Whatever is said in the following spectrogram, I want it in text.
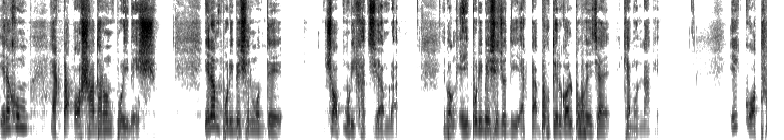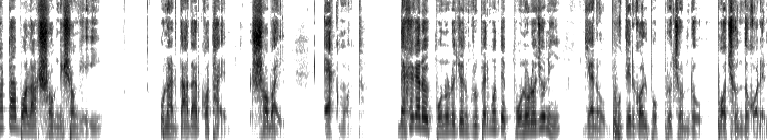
এরকম একটা অসাধারণ পরিবেশ। এরম পরিবেশের মধ্যে চপমুড়ি খাচ্ছি আমরা। এবং এই পরিবেশে যদি একটা ভূতের গল্প হয়ে যায়, কেমন লাগে? এই কথাটা বলার সঙ্গে সঙ্গেই ওনার দাদার কথায় সবাই একমত। দেখা গেল ওই পনেরো জন গ্রুপের মধ্যে পনেরো জনই যেন ভূতের গল্প প্রচণ্ড পছন্দ করেন।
